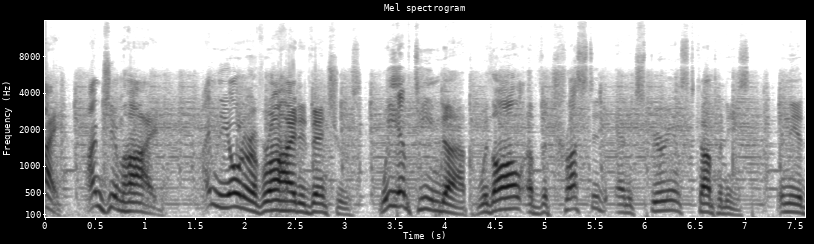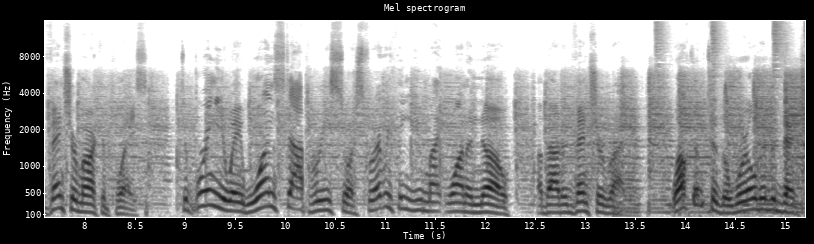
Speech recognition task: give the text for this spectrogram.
Hi, I'm Jim Hyde. I'm the owner of RawHyde Adventures. We have teamed up with all of the trusted and experienced companies in the adventure marketplace to bring you a one-stop resource for everything you might want to know about adventure riding. Welcome to the world of adventure.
